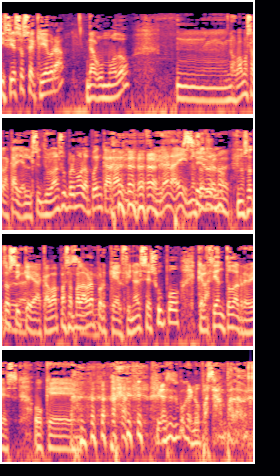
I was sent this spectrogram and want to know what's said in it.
y si eso se quiebra de algún modo, Mm, nos vamos a la calle. El Tribunal Supremo la pueden cagar y seguirán ahí. Nosotros no. Nosotros sí que acaba pasapalabra porque al final se supo que lo hacían todo al revés. O que... al final se supo que no pasaban palabras.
